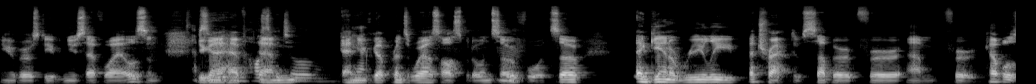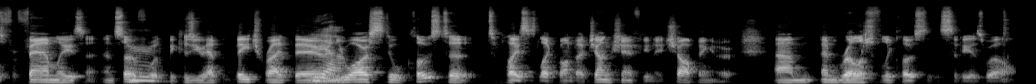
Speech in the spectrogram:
University of New South Wales and You're gonna Absolutely, have, um, hospital and, and yeah. you've got Prince of Wales Hospital and so Mm. forth. So again, a really attractive suburb for um, for couples, for families, and so Mm. forth, because you have the beach right there, Yeah. and you are still close to, to places like Bondi Junction if you need shopping, or um, and relatively close to the city as well.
